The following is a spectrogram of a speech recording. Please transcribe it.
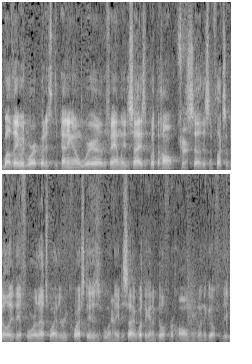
Well, they would work, but it's depending on where the family decides to put the home. Sure. So there's some flexibility, therefore, that's why the request is when they decide what they're going to build for home, and when they go for the,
